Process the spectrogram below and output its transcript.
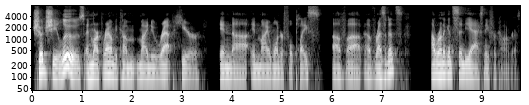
Should she lose and Mark Brown become my new rep here in uh, in my wonderful place of uh, of residence, I'll run against Cindy Axne for Congress.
